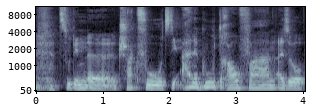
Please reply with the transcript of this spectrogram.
zu den äh, Chuck Foods, die alle gut drauf waren. Also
